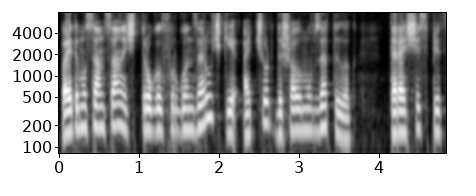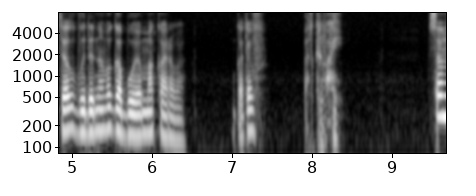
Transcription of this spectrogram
Поэтому Сан Саныч трогал фургон за ручки, а черт дышал ему в затылок, таращась прицел выданного Габоем Макарова. «Готов? Открывай!» Сан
